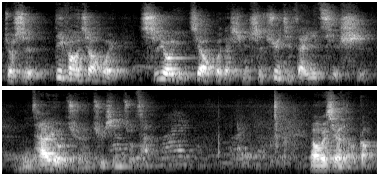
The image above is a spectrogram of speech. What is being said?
就是地方教会只有以教会的形式聚集在一起时，才有权举行主餐。让我们一起来祷告。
